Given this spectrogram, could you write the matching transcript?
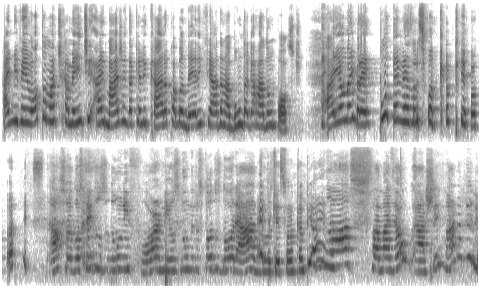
aí me veio automaticamente a imagem daquele cara com a bandeira enfiada na bunda, agarrado num poste. Aí eu lembrei, puta, é mesmo, eles foram campeões. Nossa, eu gostei dos, do uniforme, os números todos dourados. É porque eles foram campeões, né? Nossa, mas eu achei maravilhoso,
